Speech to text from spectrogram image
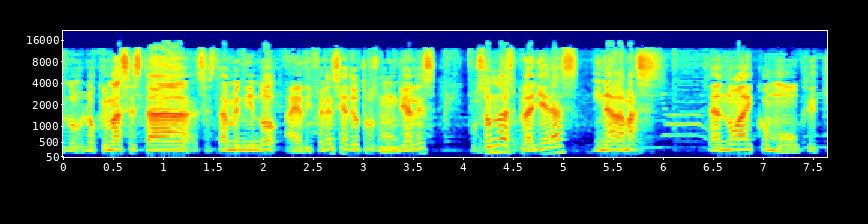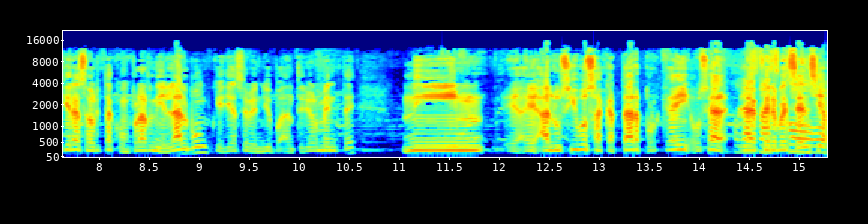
lo, lo que más está, se está vendiendo, a diferencia de otros mundiales, pues son las playeras y nada más. O sea, no hay como que quieras ahorita comprar ni el álbum, que ya se vendió anteriormente, ni eh, eh, alusivos a Qatar, porque hay, o sea, O la efervescencia,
